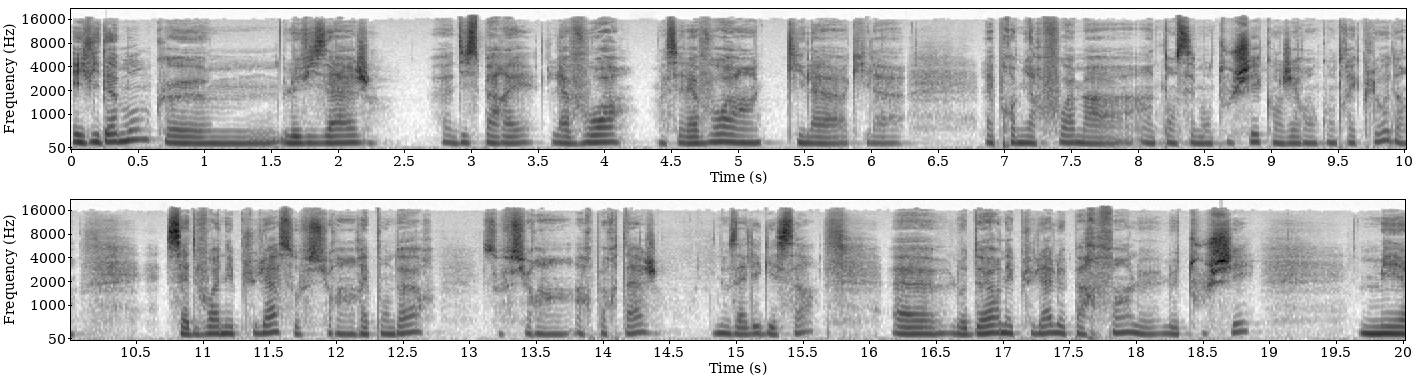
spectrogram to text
évidemment que euh, le visage euh, disparaît, la voix, c'est la voix hein, qui, la, qui la première fois m'a intensément touchée quand j'ai rencontré Claude. Cette voix n'est plus là, sauf sur un répondeur, sauf sur un, reportage. Il nous a légué ça. L'odeur n'est plus là, le parfum, le, toucher, mais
